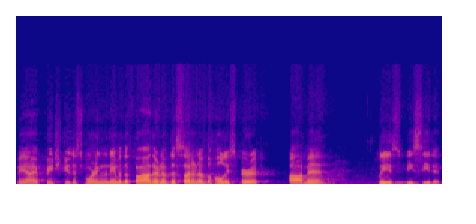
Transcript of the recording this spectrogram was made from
May I preach to you this morning in the name of the Father, and of the Son, and of the Holy Spirit. Amen. Please be seated.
